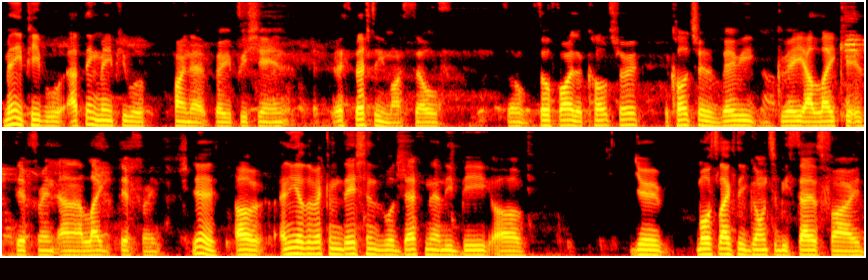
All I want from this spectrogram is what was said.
many people. I think many people find that very appreciating, especially myself. So, so far the culture, the culture is very great. I like it, it's different, and I like different. Yeah, uh, any other recommendations will definitely be uh, you're most likely going to be satisfied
